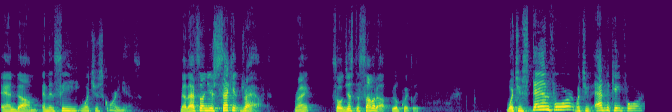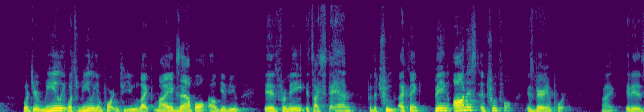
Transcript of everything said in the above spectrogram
and, um, and then see what your scoring is. Now, that's on your second draft, right? So, just to sum it up real quickly what you stand for, what you advocate for, what you're really, what's really important to you, like my example I'll give you, is for me, it's I stand for the truth. I think being honest and truthful is very important, right? It is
